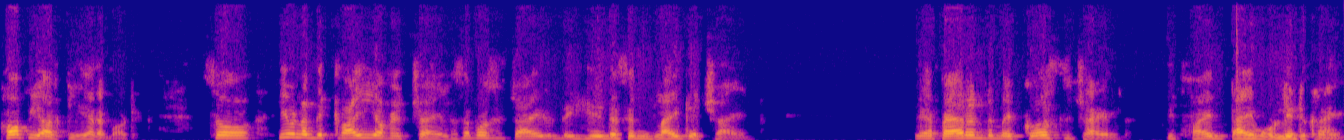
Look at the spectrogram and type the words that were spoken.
Hope you are clear about it. So even at the cry of a child, suppose a child he doesn't like a child, a parent may curse the child. It find time only to cry.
